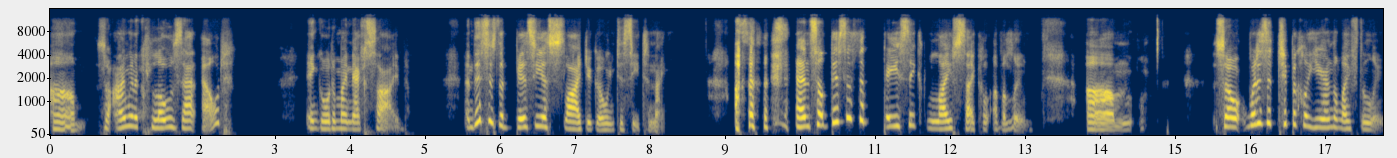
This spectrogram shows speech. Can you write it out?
Um, so I'm going to close that out and go to my next slide. And this is the busiest slide you're going to see tonight. and so this is the basic life cycle of a loon. Um, so what is a typical year in the life of the loon?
